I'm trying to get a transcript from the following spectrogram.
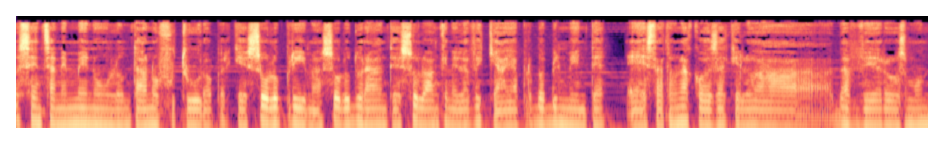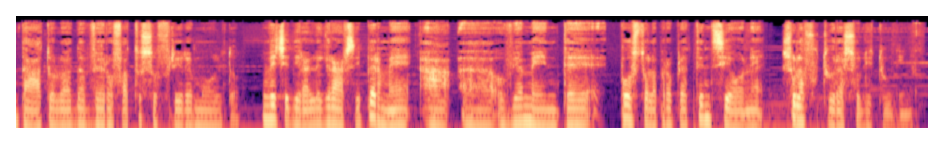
senza nemmeno un lontano futuro, perché solo prima, solo durante e solo anche nella vecchiaia probabilmente è stata una cosa che lo ha davvero smontato, lo ha davvero fatto soffrire molto. Invece di rallegrarsi per me ha eh, ovviamente posto la propria attenzione sulla futura solitudine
